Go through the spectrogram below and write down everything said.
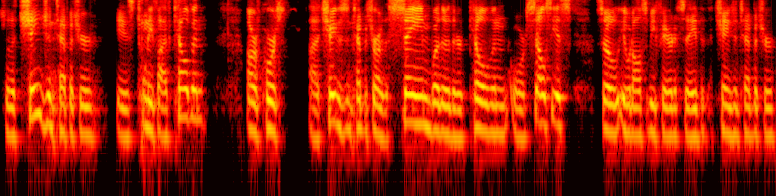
So the change in temperature is 25 Kelvin. Or of course, uh, changes in temperature are the same whether they're Kelvin or Celsius. So it would also be fair to say that the change in temperature,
